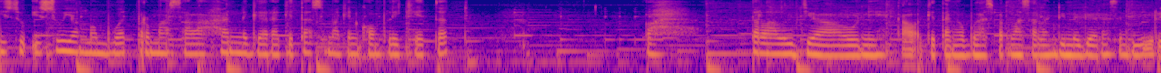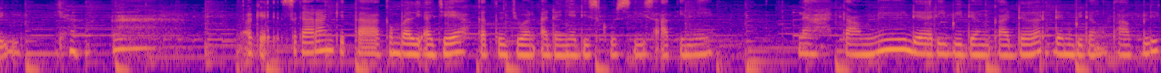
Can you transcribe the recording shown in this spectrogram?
isu-isu yang membuat permasalahan negara kita semakin complicated. Wah, terlalu jauh nih kalau kita ngebahas permasalahan di negara sendiri. Oke, sekarang kita kembali aja ya ke tujuan adanya diskusi saat ini. Nah, kami dari bidang kader dan bidang tablik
